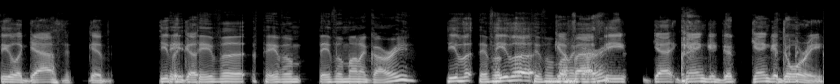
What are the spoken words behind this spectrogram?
Thila Gath, Gav, Thila, Th- Ga- Theva Theva Theva Managari? Thila, Theva- Thila Theva Gavathi Ga- Ganga- Gangadori.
